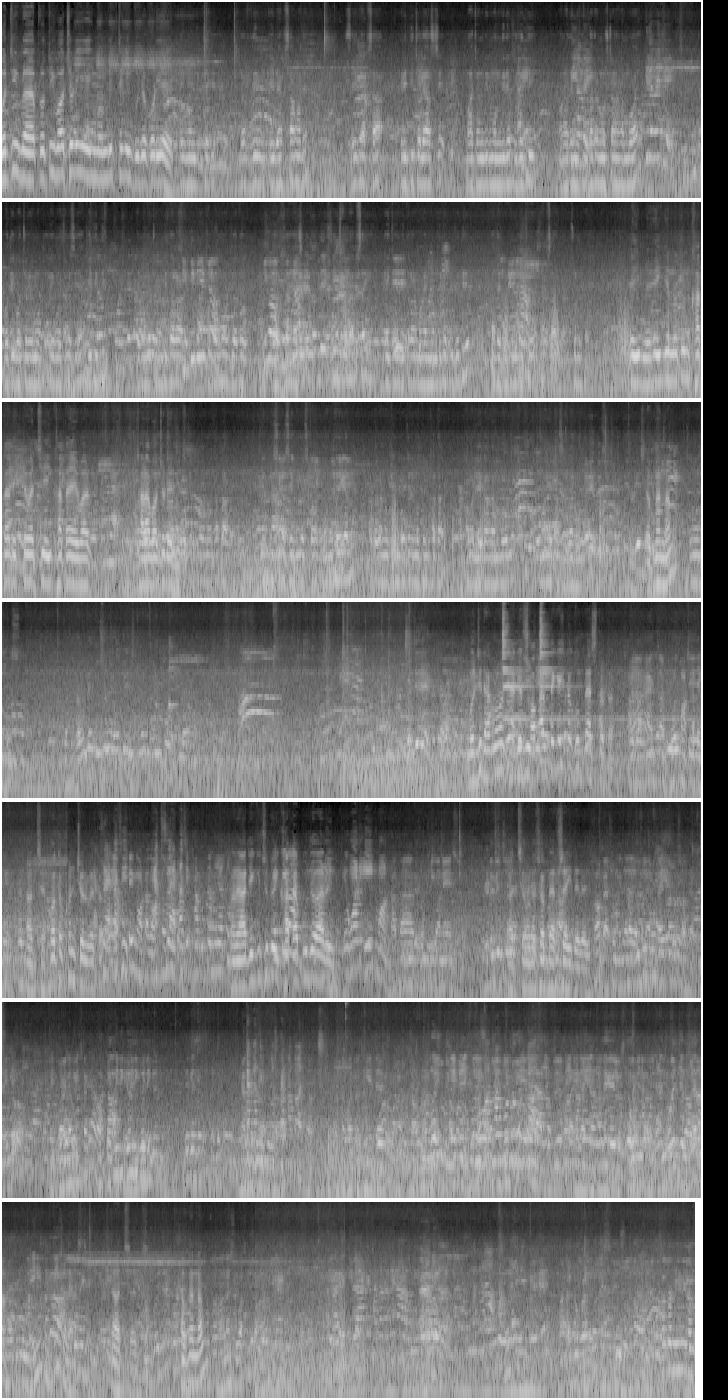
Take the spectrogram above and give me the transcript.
বলছি প্রতি বছরই এই মন্দির থেকেই পুজো করিয়ে এই মন্দির থেকে যতদিন এই ব্যবসা আমাদের। সেই ব্যবসা রীতি চলে আসছে। মা চণ্ডীর মন্দিরে পুজো দিই। আমাদের মুখোপাতার অনুষ্ঠান আরম্ভ হয়। প্রতি বছরের মতো এবছরও সে একই দিদি এবং চণ্ডীতলা আমার যত ব্যবসায়ী সমস্ত ব্যবসায়ী এই চণ্ডীতলার মায়ের মন্দিরে পুজো দিয়ে তাদের ব্যবসা শুরু করে। এই এই যে নতুন খাতা দেখতে পাচ্ছি এই খাতায় এবার সারা বছরের ছিল সেগুলো স্টক বন্ধ হয়ে গেল এবার নতুন নতুন খাতা আমার লেখা আরম্ভ হলো। মায়ের আশীর্বাদ আপনার নাম? সুমন ঘোষ। বলছি ঠাকুরমশাই আগে সকাল থেকেই তো খুব ব্যস্ততা। আচ্ছা কতক্ষণ চলবে তো? মানে আজকে কিছু তো এই খাতা পুজো আর আচ্ছা মানে সব ব্যবসায়ীদের আর কি। আচ্ছা আচ্ছা। আপনার নাম? নিয়ে নিলাম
